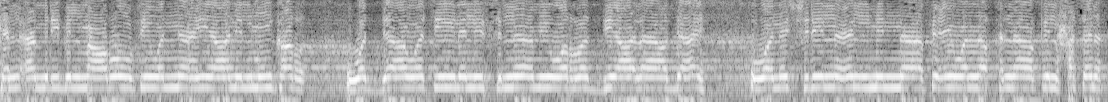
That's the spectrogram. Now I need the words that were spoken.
كالأمر بالمعروف والنهي عن المنكر والدعوة إلى الإسلام والرد على أعدائه ونشر العلم النافع والأخلاق الحسنة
